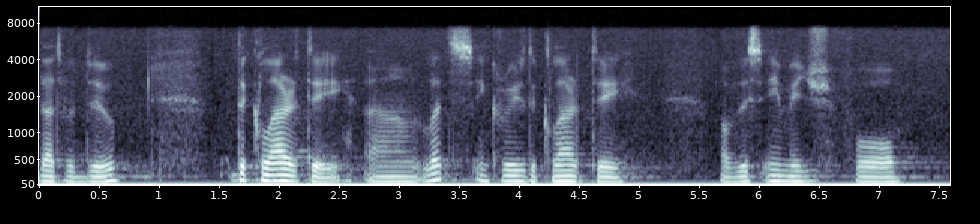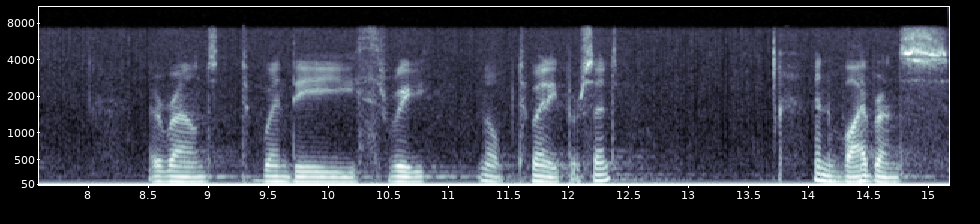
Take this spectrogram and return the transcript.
That would do. The clarity uh, let's increase the clarity of this image for around 23 no 20 percent. And vibrance.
